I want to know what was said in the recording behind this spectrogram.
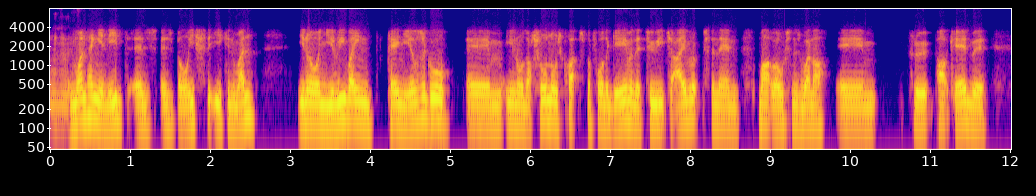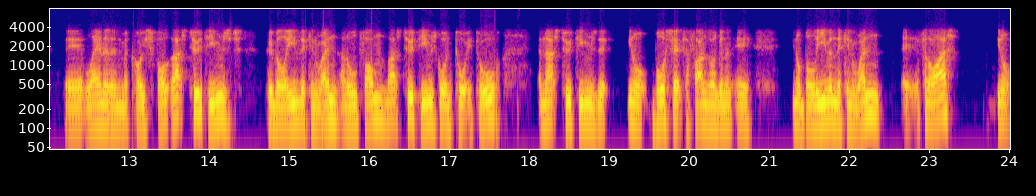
Mm-hmm. And one thing you need is is belief that you can win you know, when you rewind 10 years ago, um, you know, they're showing those clips before the game of the two each at Ibrox and then Mark Wilson's winner um, through Parkhead with uh, Lennon and McCoist's fault. That's two teams who believe they can win an old firm. That's two teams going toe to toe. And that's two teams that, you know, both sets of fans are going to, you know, believing they can win. Uh, for the last, you know,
